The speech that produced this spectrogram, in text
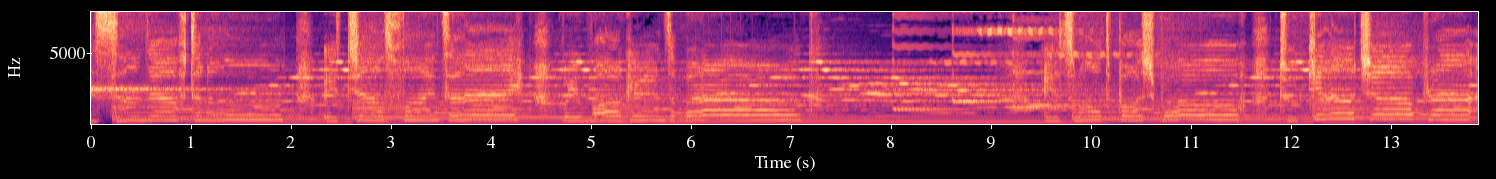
It's Sunday afternoon, it's just fine day. We walk in the park. It's not possible to catch a plane.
